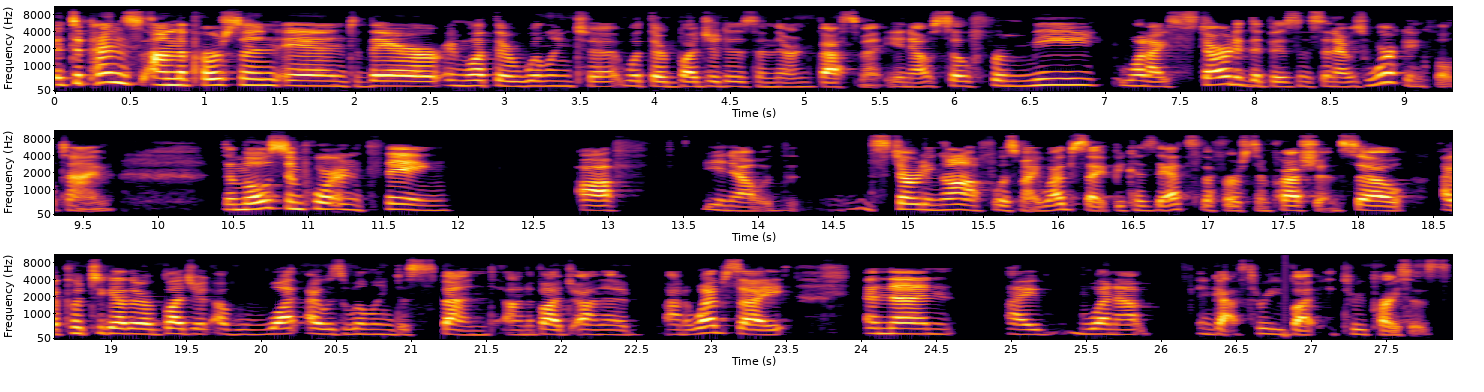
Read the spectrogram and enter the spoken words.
It depends on the person and their and what they're willing to what their budget is and their investment, you know. So for me when I started the business and I was working full time, the most important thing off, you know, starting off was my website because that's the first impression. So I put together a budget of what I was willing to spend on a budget on a on a website, and then I went out and got three but three prices,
